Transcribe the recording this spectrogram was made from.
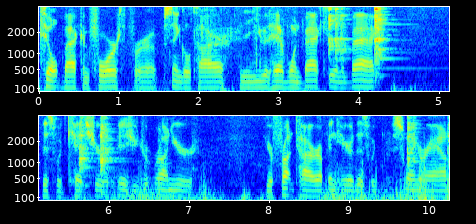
tilt back and forth for a single tire. And then you would have one back here in the back this would catch your as you run your your front tire up in here this would swing around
